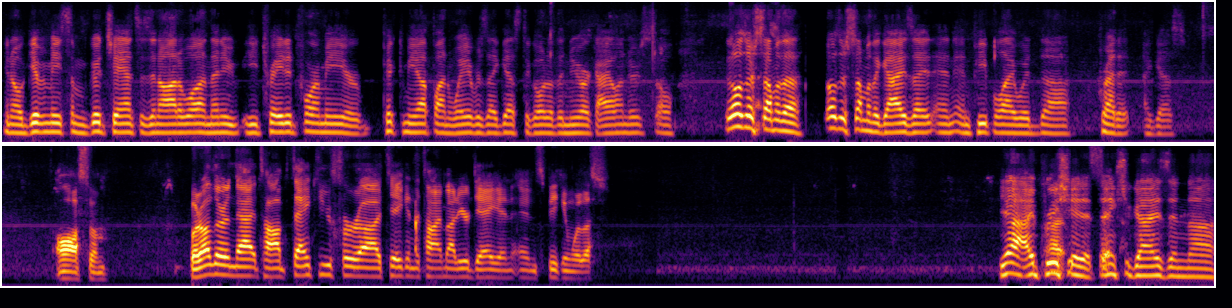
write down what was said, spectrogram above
you know, giving me some good chances in Ottawa. And then he, he traded for me or picked me up on waivers, I guess, to go to the New York Islanders. So those are some of the those are some of the guys I, and and people I would uh, credit, I guess. Awesome. But other than that, Tom, thank you for uh, taking the time out of your day and, and speaking with us. Yeah, I appreciate it. Thanks, you guys, and uh,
